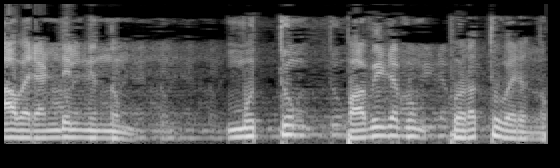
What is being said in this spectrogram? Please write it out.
അവ രണ്ടിൽ നിന്നും മുത്തും പവിഴവും പുറത്തുവരുന്നു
